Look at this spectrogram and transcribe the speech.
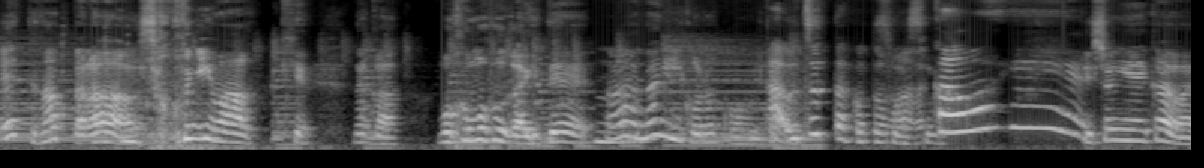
え？ってなったら、うん。そこにはけなんかモフモフがいて、うん。ああ何この子？みたいな。あ映ったこともある。かわ一緒に英会話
